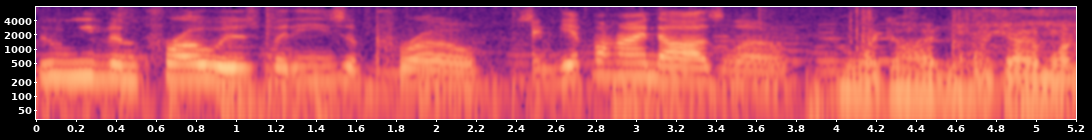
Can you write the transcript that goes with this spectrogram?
who even pro is, but he's a pro. And get behind Oslo. oh my god, oh my god, I'm on.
